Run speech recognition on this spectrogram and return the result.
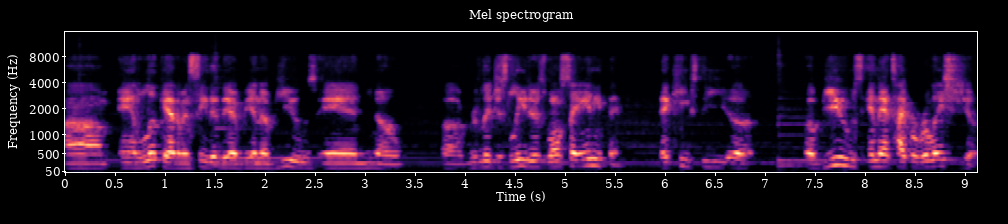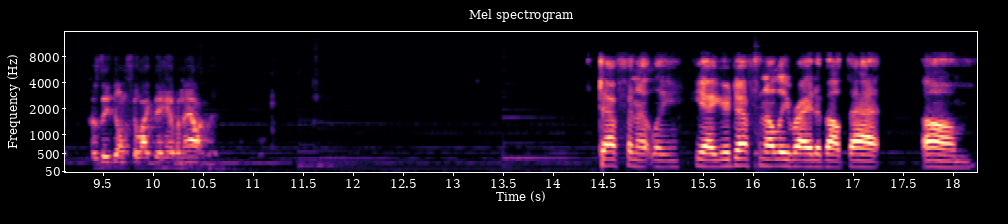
um, and look at them and see that they're being abused, and you know, uh, religious leaders won't say anything. That keeps the uh, abuse in that type of relationship because they don't feel like they have an outlet. Definitely, yeah, you're definitely right about that. Um,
